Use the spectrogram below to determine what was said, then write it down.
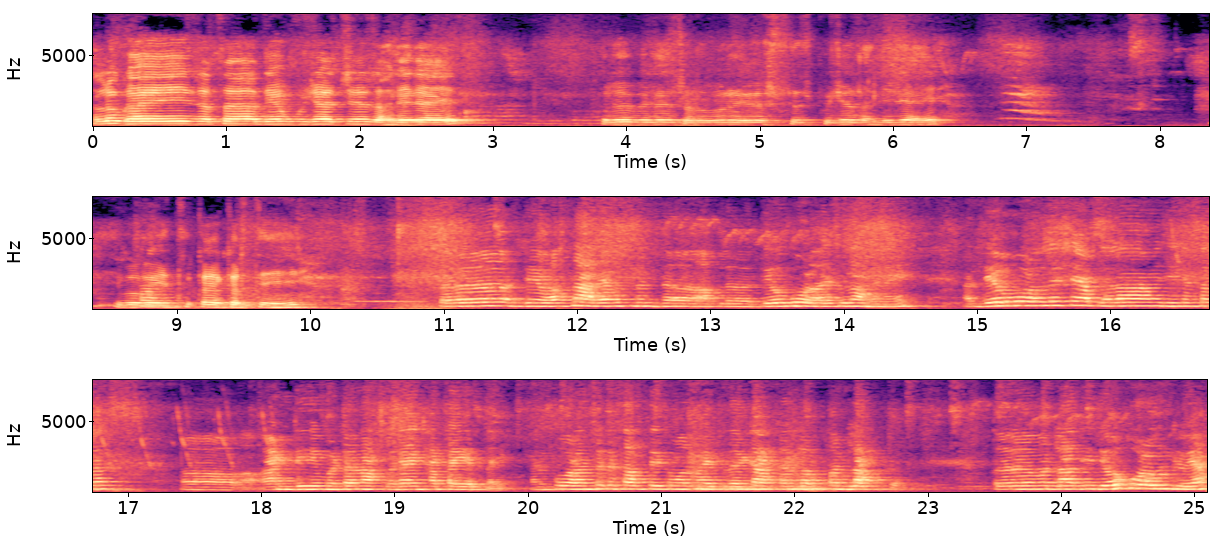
हॅलो गाईज आता देवपूजाचे झालेले आहेत. फुलं बिलं चढवून व्यवस्थित पूजा झालेली आहे. हे बघा इथं काय करते हे? तर देवासनं आल्यापासून आपलं देव बोळायचं झालं नाही. आणि देव बोळवल्याशिवाय आपल्याला म्हणजे कसं अंडी मटण आपलं काही खाता येत नाही. आणि पोरांचं कसं असतंय तुम्हाला माहिती आहे काकांना पण लागतं. तर म्हटलं आधी देव बोळवून घेऊया.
